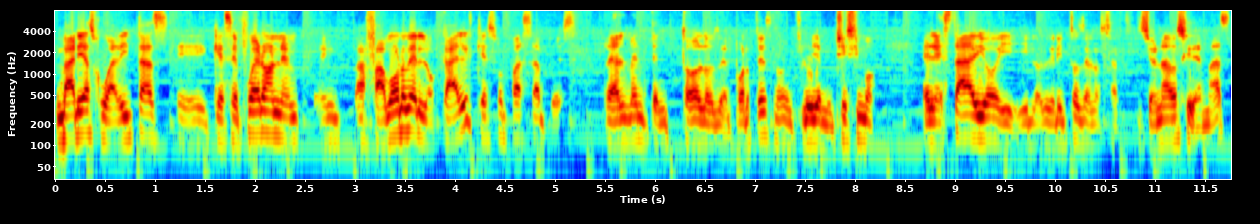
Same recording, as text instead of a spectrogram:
varias jugaditas eh, que se fueron a favor del local, que eso pasa pues realmente en todos los deportes, ¿no? Influye muchísimo el estadio y, y los gritos de los aficionados y demás.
